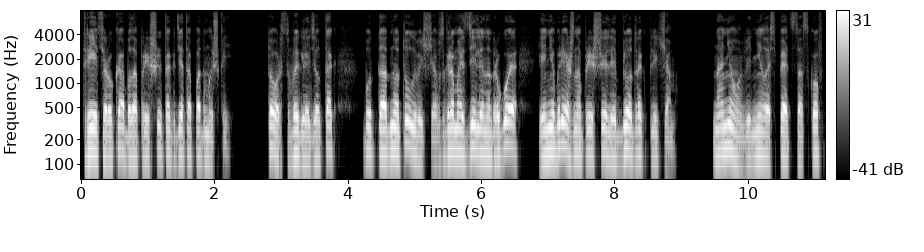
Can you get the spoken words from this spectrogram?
Третья рука была пришита где-то под мышкой. Торс выглядел так, будто одно туловище взгромоздили на другое и небрежно пришили бедра к плечам. На нем виднелось пять сосков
